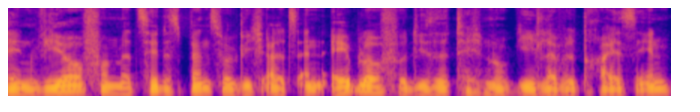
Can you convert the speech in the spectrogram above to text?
den wir von Mercedes-Benz wirklich als Enabler für diese Technologie Level 3 sehen,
